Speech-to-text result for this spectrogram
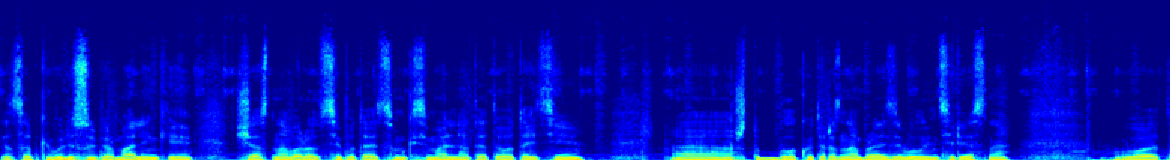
зацепки были супер маленькие. Сейчас, наоборот, все пытаются максимально от этого отойти, а, чтобы было какое-то разнообразие, было интересно. Вот.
